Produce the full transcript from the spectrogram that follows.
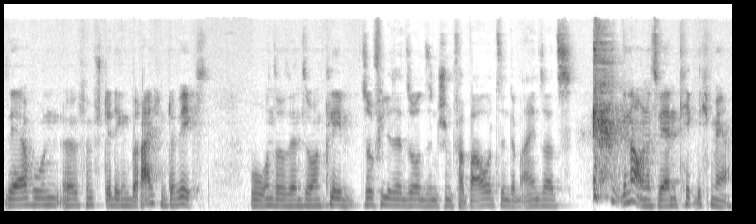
sehr hohen äh, fünfstelligen Bereich unterwegs, wo unsere Sensoren kleben. So viele Sensoren sind schon verbaut, sind im Einsatz. Genau, und es werden täglich mehr.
